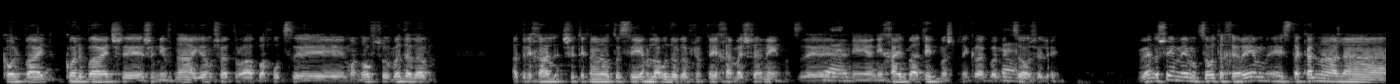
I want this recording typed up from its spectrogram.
כל בית, כל בית ש... שנבנה היום, שאת רואה בחוץ אה, מנוף שעובד עליו, אדריכל שתכנן אותו סיים לעבוד עליו לפני חמש שנים, אז אה, כן. אני, אני חי בעתיד, מה שנקרא, במקצוע כן. שלי. ואנשים ממקצועות אחרים, הסתכלנו על, ה...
